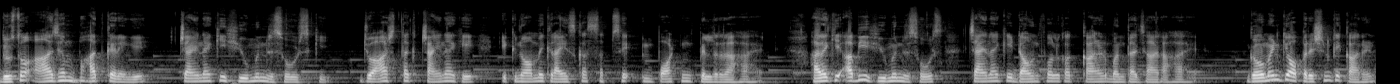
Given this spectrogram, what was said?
दोस्तों, आज हम बात करेंगे चाइना की ह्यूमन रिसोर्स की, जो आज तक चाइना के इकोनॉमिक राइज का सबसे इंपॉर्टेंट पिलर रहा है। हालाँकि अब ये ह्यूमन रिसोर्स चाइना के डाउनफॉल का कारण बनता जा रहा है। गवर्नमेंट के ऑपरेशन के कारण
